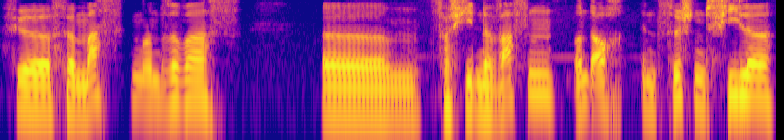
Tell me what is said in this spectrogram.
für, für Masken und sowas. Ähm, verschiedene Waffen und auch inzwischen viele,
